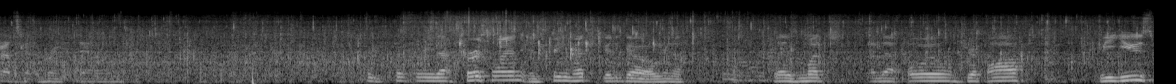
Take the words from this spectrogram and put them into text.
that's gonna bring it down pretty quickly. That first one is pretty much good to go. We're gonna let as much of that oil drip off. We use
